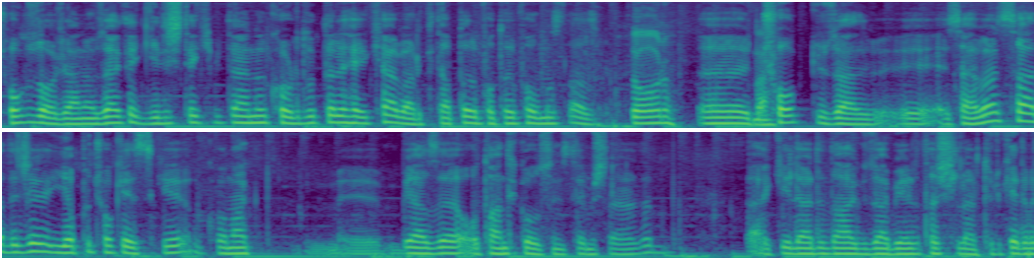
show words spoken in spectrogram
çok zor yani. Özellikle girişteki bir tane korudukları heykel var. Kitapta da fotoğraf olması lazım. Doğru. Ee, Bak. çok güzel e, eser var. Sadece yapı çok eski. Konak e, biraz da otantik olsun istemişlerdi. Belki ileride daha güzel bir yere taşırlar. Türkiye'de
